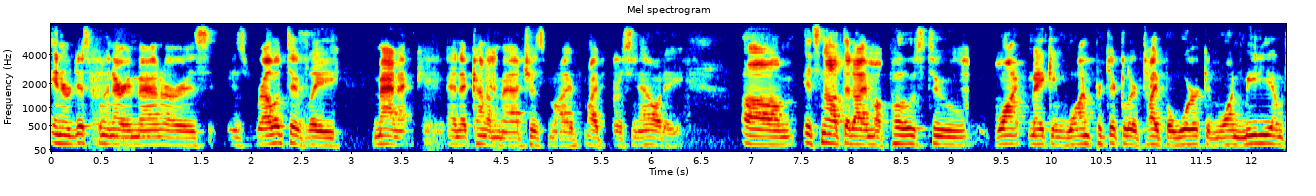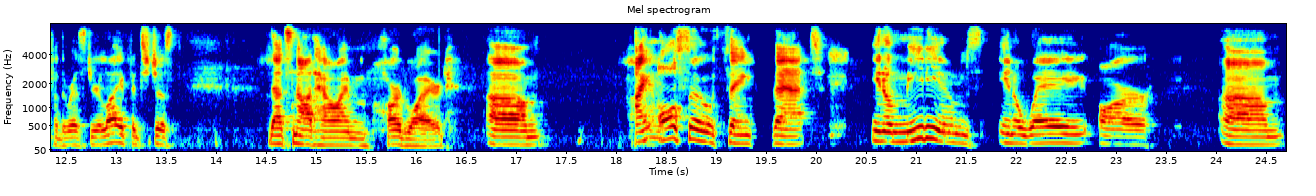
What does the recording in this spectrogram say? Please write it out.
interdisciplinary manner is is relatively manic, and it kind of matches my my personality. Um, it's not that I'm opposed to want making one particular type of work in one medium for the rest of your life. It's just that's not how I'm hardwired. Um, I also think that you know mediums in a way are um,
